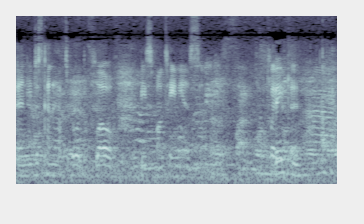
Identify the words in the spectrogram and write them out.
and you just kind of have to go with the flow and be spontaneous and play Thank with you. it.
